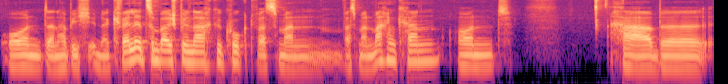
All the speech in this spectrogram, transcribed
Und dann habe ich in der Quelle zum Beispiel nachgeguckt, was man, was man machen kann und habe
